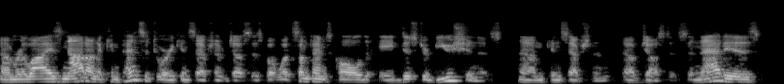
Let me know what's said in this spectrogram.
um, relies not on a compensatory conception of justice, but what's sometimes called a distributionist um, conception of justice. And that is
